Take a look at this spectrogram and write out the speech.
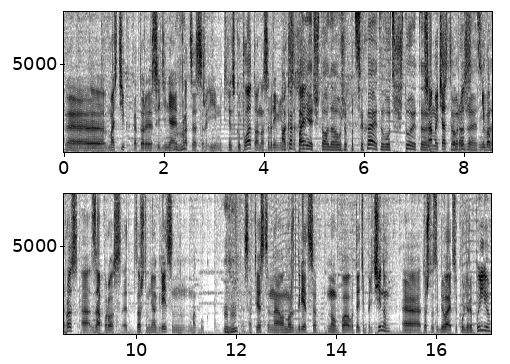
э, мастика, которая соединяет угу. процессор и материнскую плату, она со временем А высыхает. как понять, что она уже подсыхает? Вот что это Самый частый вопрос, не да. вопрос, а запрос. Это то, что у меня греется MacBook. Угу. Соответственно, он может греться ну, по вот этим причинам. Э, то, что забиваются кулеры пылью.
